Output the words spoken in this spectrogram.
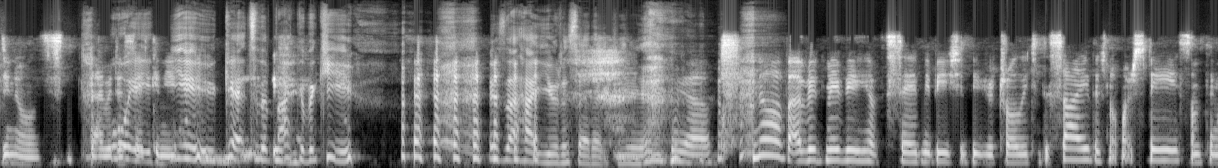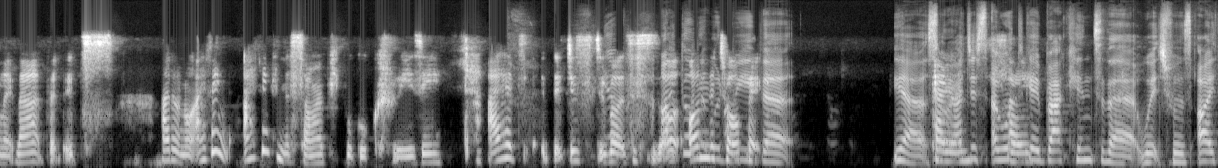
you know, I would have Oi, said, "Can you, you get to the back of the queue?" Is that how you would have said it? Yeah. yeah. No, but I would maybe have said maybe you should leave your trolley to the side. There's not much space, something like that. But it's I don't know. I think I think in the summer people go crazy. I had just yeah, well, on the topic. That, yeah, sorry, I just I want to go back into that, which was I.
